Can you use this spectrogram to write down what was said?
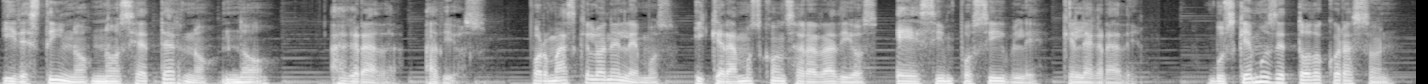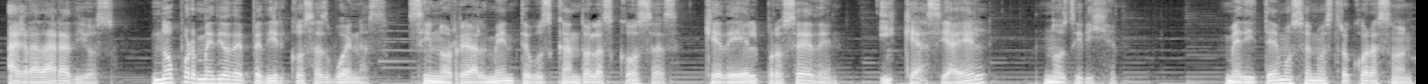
y destino no sea eterno, no agrada a Dios. Por más que lo anhelemos y queramos consagrar a Dios, es imposible que le agrade. Busquemos de todo corazón agradar a Dios, no por medio de pedir cosas buenas, sino realmente buscando las cosas que de Él proceden y que hacia Él nos dirigen. Meditemos en nuestro corazón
